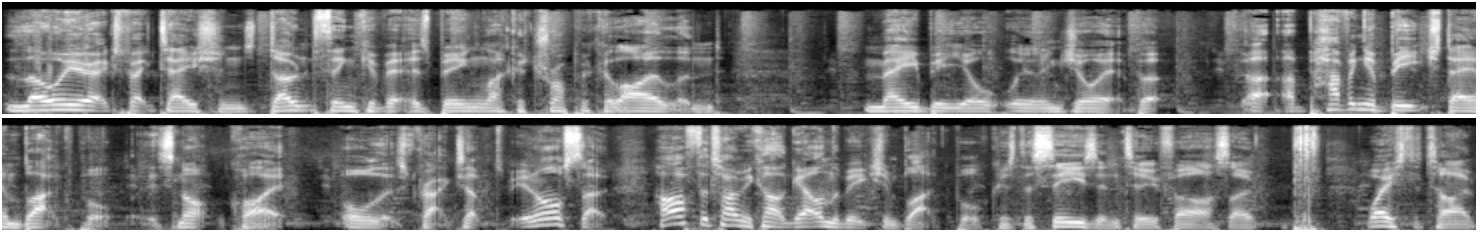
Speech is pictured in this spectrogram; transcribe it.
lower your expectations. Don't think of it as being like a tropical island. Maybe you'll, you'll enjoy it, but uh, having a beach day in Blackpool, it's not quite all it's cracked up to be. And also, half the time you can't get on the beach in Blackpool because the sea's in too far, so pff, waste of time.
